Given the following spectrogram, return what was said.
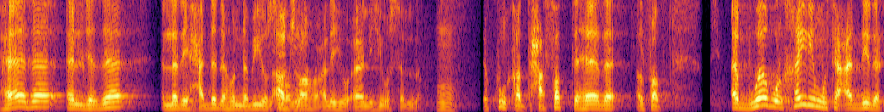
هذا الجزاء الذي حدده النبي صلى الأجر. الله عليه وآله وسلم مم. تكون قد حصدت هذا الفضل أبواب الخير متعددة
